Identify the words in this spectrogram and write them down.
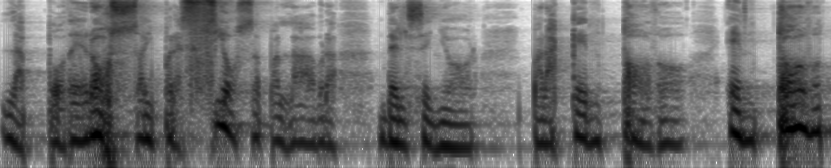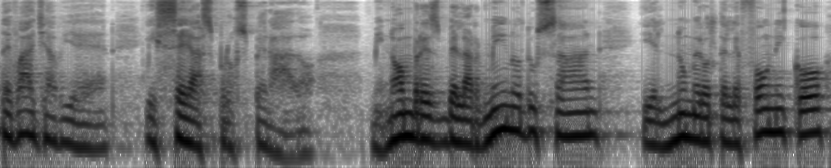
la poderosa y preciosa palabra del Señor para que en todo, en todo te vaya bien y seas prosperado. Mi nombre es Belarmino Dusan y el número telefónico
